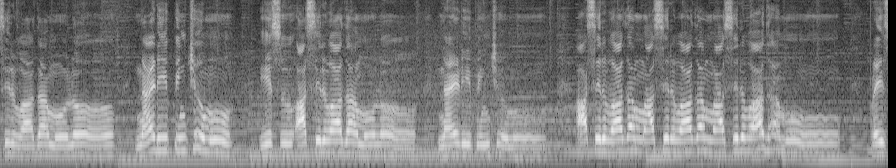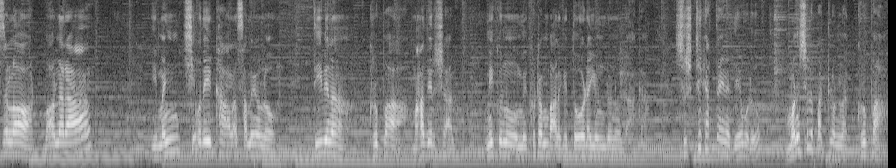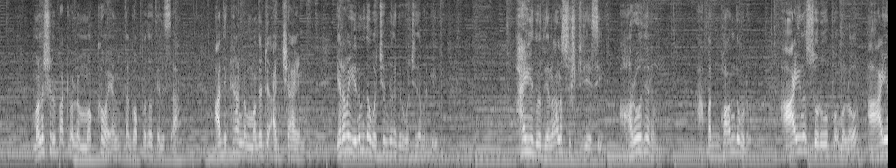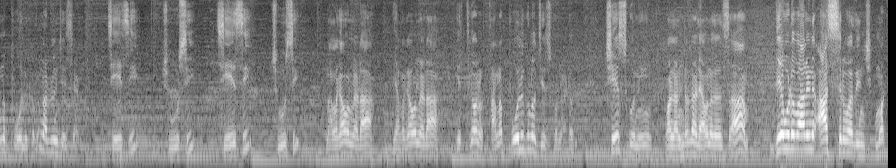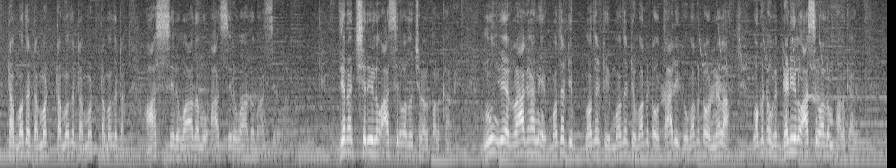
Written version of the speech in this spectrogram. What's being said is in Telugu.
ఆశీర్వాదములో నడిపించుము. యేసు ఆశీర్వాదములో నడిపించుము. ఆశీర్వాదం ఆశీర్వాదం ఆశీర్వాదము. ప్రైస్ లాడ్ బాగున్నారా? ఈ మంచి ఉదయకాల సమయంలో దీవెన కృప మహాదీర్షాలు మీకును మీ కుటుంబాలకి తోడయుండును గాక సృష్టికర్త అయిన దేవుడు మనుషుల పట్ల ఉన్న కృప మనుషుల పట్ల ఉన్న మక్కువ ఎంత గొప్పదో తెలుసా? ఆది కాండం మొదటి అధ్యాయం ఇరవై ఎనిమిదో వచ్చిన దగ్గర వచ్చేటప్పటికి ఐదు దినాలు సృష్టి చేసి ఆరో దినం అపద్బాంధవుడు ఆయన స్వరూపములో ఆయన పోలికలు నడులు చేశాడు. చేసి చూసి చేసి చూసి నల్లగా ఉన్నాడా ఎర్రగా ఉన్నాడా ఎత్తుగా ఉన్నాడు తన పోలికలో చేసుకున్నాడు. చేసుకొని వాళ్ళు అంటున్నాడు ఏమన్నా తెలుసా? దేవుడు వారిని ఆశీర్వదించి మొట్టమొదట మొట్టమొదట మొట్టమొదట ఆశీర్వాదము ఆశీర్వాదం ఆశీర్వాదం. దినచర్యలో ఆశీర్వాదోచనాలు పలకాలి. నువ్వు ఏ రాగానే మొదటి మొదటి మొదటి ఒకటో తారీఖు ఒకటో నెల ఒకటో గడియలో ఆశీర్వాదం పలకాలి.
